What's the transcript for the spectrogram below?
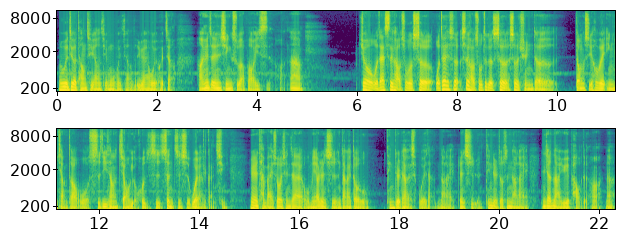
会不会只有唐启阳的节目会这样子？原来我也会这样。好，因为这是新书啊，不好意思啊。那。就我在思考说社，我在思思考说这个社社群的东西会不会影响到我实际上的交友，或者是甚至是未来的感情？因为坦白说，现在我们要认识人，大概都 Tinder 大概是不会拿拿来认识人，Tinder 都是拿来人家拿约炮的哈。那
